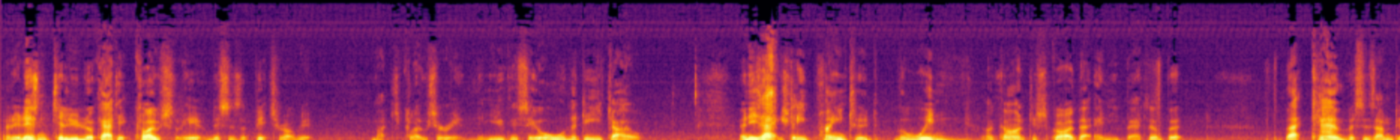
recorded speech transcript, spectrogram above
And it isn't till you look at it closely, and this is a picture of it much closer in, that you can see all the detail. And he's actually painted the wind. I can't describe that any better, but that canvas is under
